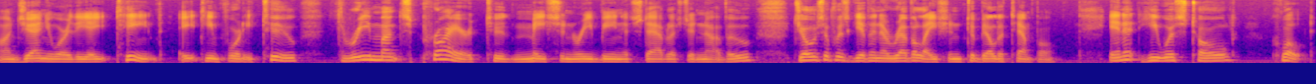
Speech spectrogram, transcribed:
On January the 18th, 1842, three months prior to Masonry being established in Nauvoo, Joseph was given a revelation to build a temple. In it, he was told, quote,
